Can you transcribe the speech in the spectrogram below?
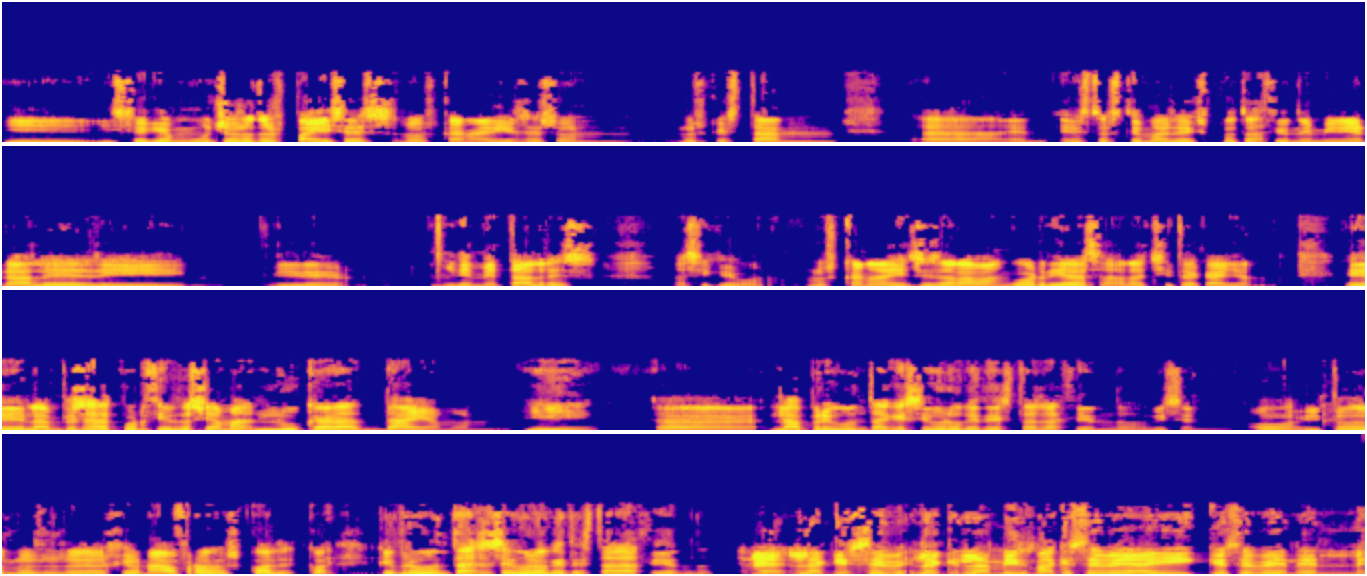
Y, y, sé que en muchos otros países los canadienses son los que están uh, en, en, estos temas de explotación de minerales y, y, de, y, de, metales. Así que bueno, los canadienses a la vanguardia, a la chita callando. Eh, la empresa, por cierto, se llama Lucara Diamond y Uh, la pregunta que seguro que te estás haciendo, Vicen, o, y todos los uh, geonáufragos, ¿cuál, cuál, qué pregunta seguro que te estás haciendo? La, la que se la, la, misma que se ve ahí, que se ve en el,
